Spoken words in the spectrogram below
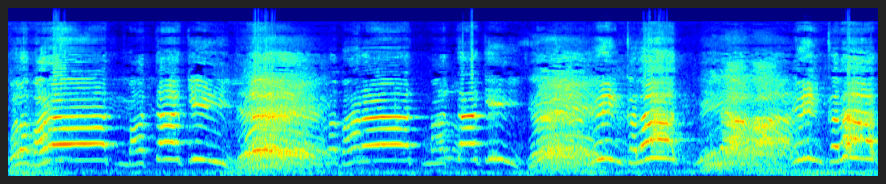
બોલો ભારત માતા કી બોલો ભારત માતા કી જય! ઇનકલાબ! ઇનકલાબ!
